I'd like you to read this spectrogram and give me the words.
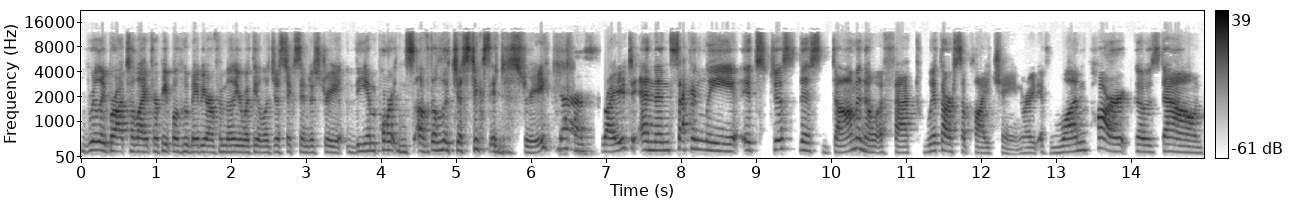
really brought to light for people who maybe aren't familiar with the logistics industry the importance of the logistics industry. Yes. Right? And then secondly it's just this domino effect with our supply chain right? If one part goes down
